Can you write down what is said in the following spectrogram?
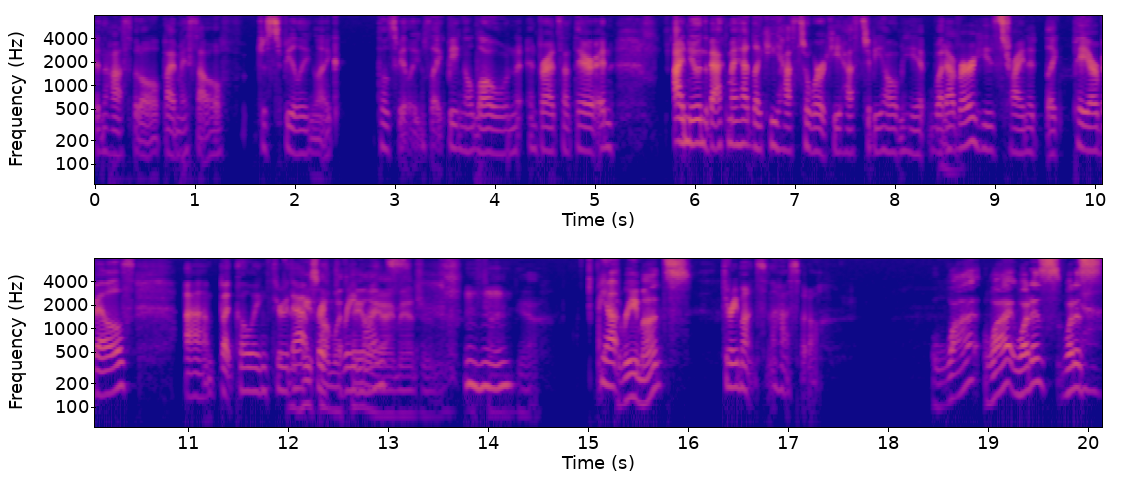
in the hospital by myself, just feeling like those feelings, like being alone and Brad's not there. And I knew in the back of my head, like he has to work, he has to be home, he whatever. He's trying to like pay our bills. Um, but going through And that for three Haley, months, I imagine. Mm-hmm. Yeah. yeah, three. months. Three months. in the hospital. Why? Why? What is? What is?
